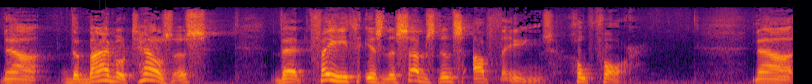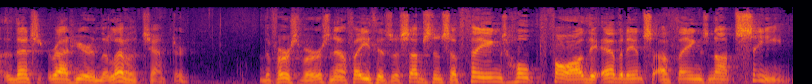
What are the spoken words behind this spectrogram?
Now, the Bible tells us that faith is the substance of things hoped for. Now, that's right here in the 11th chapter the first verse, now faith is a substance of things hoped for, the evidence of things not seen.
